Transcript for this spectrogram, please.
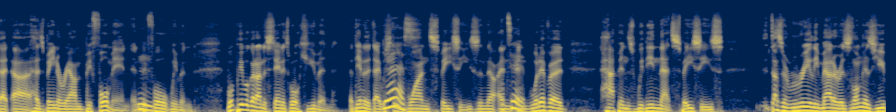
that uh, has been around before men and Mm. before women. What people got to understand is we're all human. At the end of the day, we're Yes. still one species, and the, and, and whatever happens within that species. It doesn't really matter as long as you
